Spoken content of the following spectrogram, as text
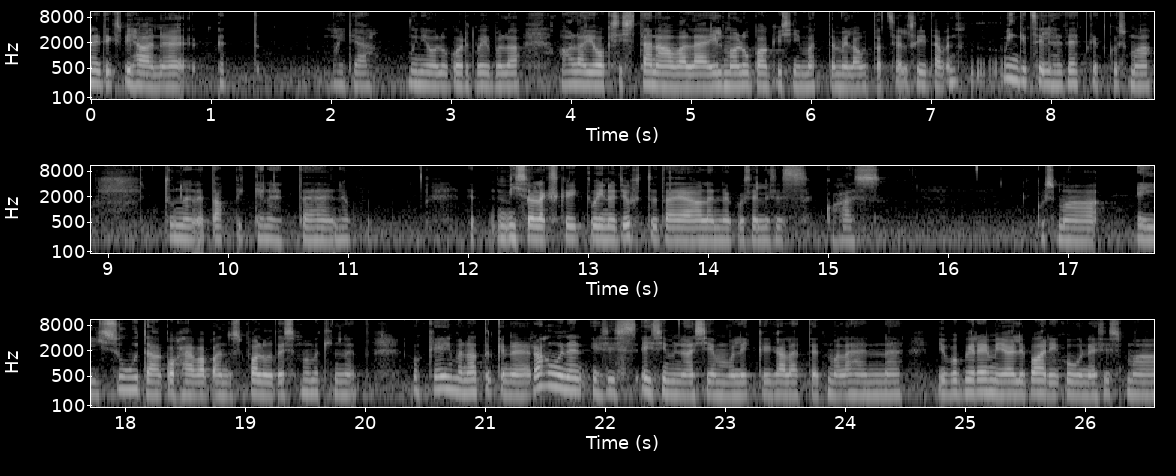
näiteks vihane, et ma ei tea mõni olukord võib-olla a la jooksis tänavale ilma luba küsimata, meil autod seal sõidavad, mingid sellised hetked, kus ma tunnen, et appikene, et nagu, et mis oleks kõik võinud juhtuda ja olen nagu sellises kohas, kus ma ei suuda kohe vabandust paluda, siis ma mõtlen, et okei okay,, ma natukene rahunen ja siis esimene asi on mul ikkagi alati, et ma lähen juba, kui Remi oli paarikuune, siis ma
